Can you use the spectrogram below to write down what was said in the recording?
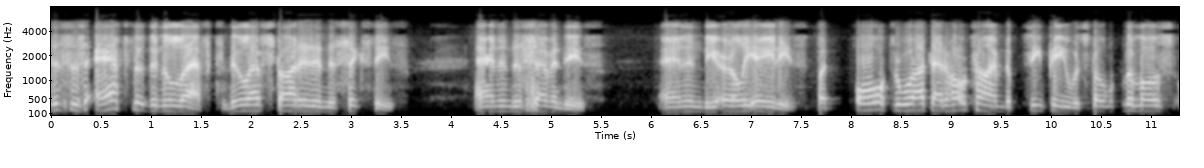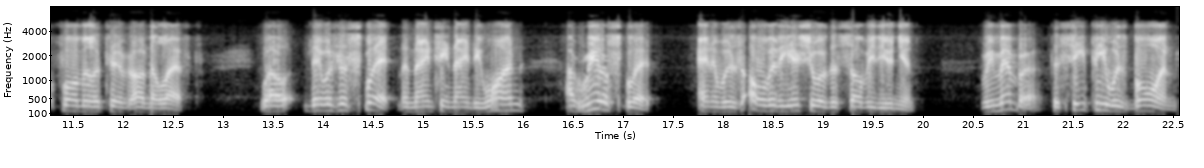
this is after the New Left. The New Left started in the 60s and in the 70s and in the early 80s. But all throughout that whole time, the CP was still the most formulative on the left. Well, there was a split in 1991, a real split, and it was over the issue of the Soviet Union. Remember, the CP was born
